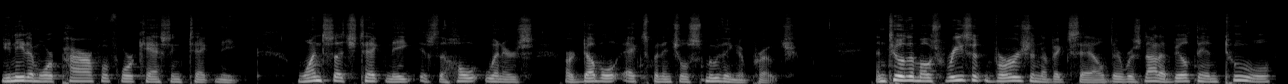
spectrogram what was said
you need a more powerful forecasting technique. One such technique is the Holt-Winters or double exponential smoothing approach. Until the most recent version of Excel, there was not a built-in tool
